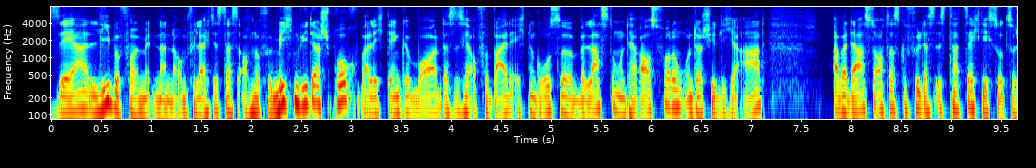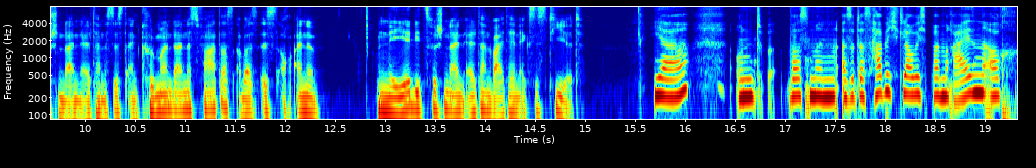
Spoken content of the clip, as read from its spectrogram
sehr liebevoll miteinander um. Vielleicht ist das auch nur für mich ein Widerspruch, weil ich denke, boah, das ist ja auch für beide echt eine große Belastung und Herausforderung unterschiedlicher Art. Aber da hast du auch das Gefühl, das ist tatsächlich so zwischen deinen Eltern. Es ist ein Kümmern deines Vaters, aber es ist auch eine Nähe, die zwischen deinen Eltern weiterhin existiert. Ja, und was man, also das habe ich, glaube ich, beim Reisen auch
